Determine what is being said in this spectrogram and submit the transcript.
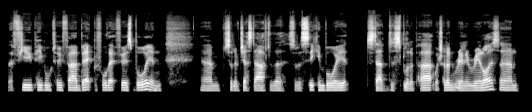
a few people too far back before that first buoy, and um, sort of just after the sort of second buoy, it started to split apart, which I didn't mm. really realize. Um,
